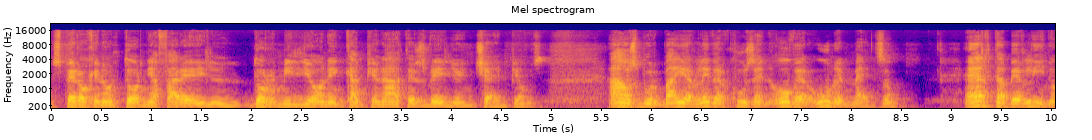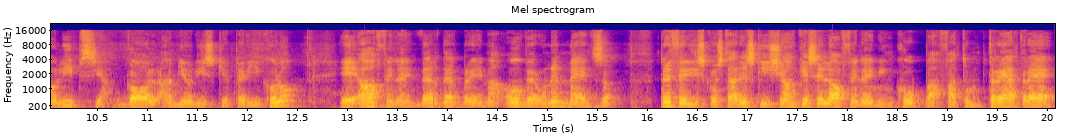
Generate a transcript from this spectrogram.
Spero che non torni a fare il dormiglione in campionato e sveglio in Champions. Augsburg Bayer Leverkusen over 1,5. Erta Berlino Lipsia, gol a mio rischio e pericolo, e Offenheim Werder Brema over 1,5. Preferisco stare schiscio anche se l'Offenheim in coppa ha fatto un 3-3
